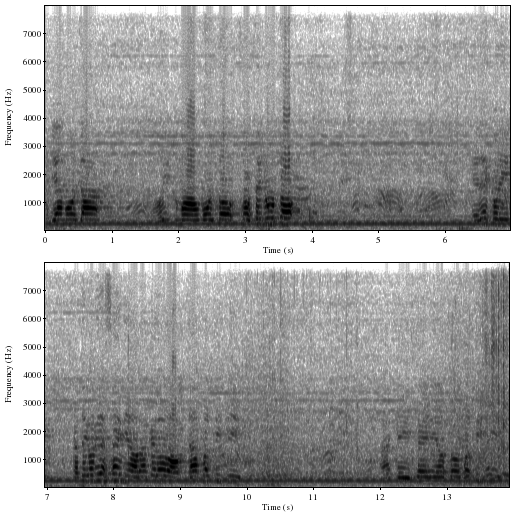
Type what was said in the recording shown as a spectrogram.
Vediamo già un ritmo molto sostenuto. Ed eccoli, categoria senior, anche loro già partiti. Anche i senior sono partiti.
